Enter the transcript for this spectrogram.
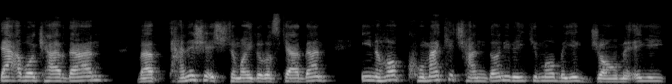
دعوا کردن و تنش اجتماعی درست کردن اینها کمک چندانی به که ما به یک جامعه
